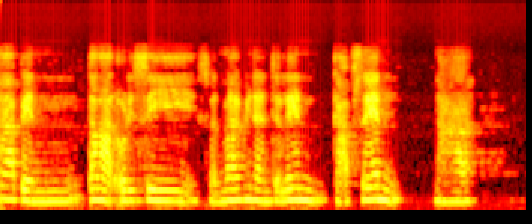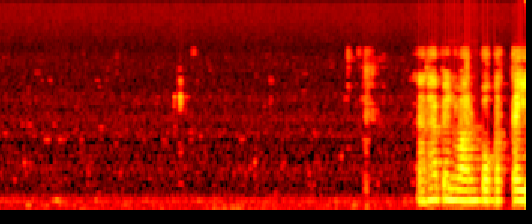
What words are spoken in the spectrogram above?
ถ้าเป็นตลาด OTC ส่วนมากพี่นันจะเล่นกราฟเส้นนะคะแต่ถ้าเป็นวันปกติ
